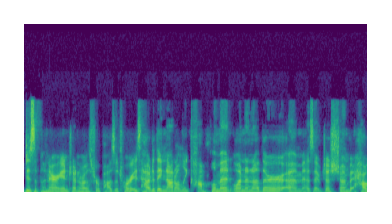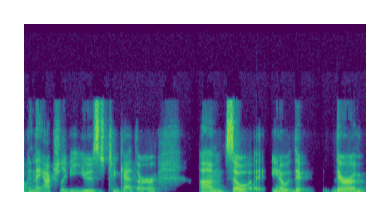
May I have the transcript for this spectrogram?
disciplinary and generalist repositories how do they not only complement one another um, as i've just shown but how can they actually be used together um, so, you know, there there are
